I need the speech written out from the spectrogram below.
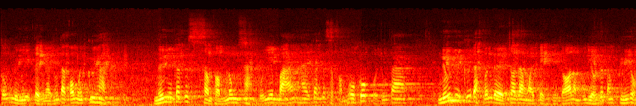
Cũng đề nghị tỉnh là chúng ta có một quy hoạch. Nếu như các cái sản phẩm nông sản của yên bái hay các cái sản phẩm ô cốp của chúng ta nếu như cứ đặt vấn đề cho ra ngoài tỉnh thì đó là một cái điều rất đáng quý rồi.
